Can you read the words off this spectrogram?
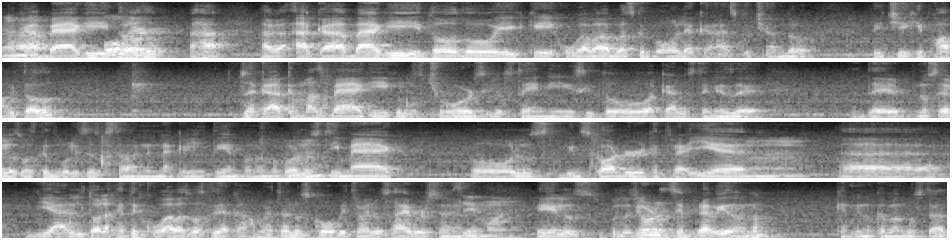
acá baggy y todo, ajá, acá baggy y todo, y que jugaba básquetbol y acá escuchando pinche hip hop y todo pues acá que más baggy, con los shorts y los tenis y todo, acá los tenis de, de no sé, los basquetbolistas que estaban en aquel tiempo, ¿no? Me acuerdo los T-Mac o los Vince Carter que traía. Uh, y al, toda la gente jugaba básquet de acá, hombre, trae los Kobe, trae los Iverson. Sí, y los, pues los Jordan siempre ha habido, ¿no? Que a mí nunca me han gustado.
